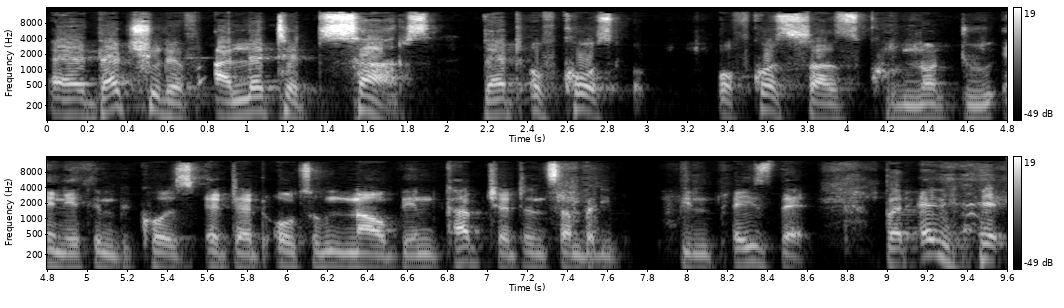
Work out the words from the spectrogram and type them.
Uh, that should have alerted SARS that, of course, of course, SARS could not do anything because it had also now been captured and somebody been placed there. But anyway,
